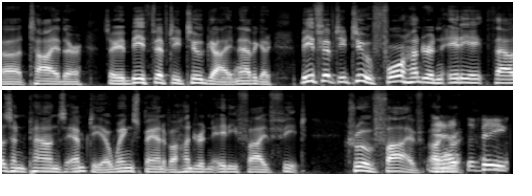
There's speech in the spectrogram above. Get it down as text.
uh, tie there. So your B 52 guy, yeah. navigator. B 52, 488,000 pounds empty, a wingspan of 185 feet, crew of five. Unre- the beast.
